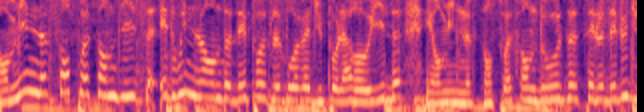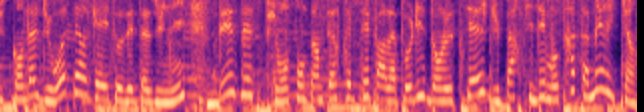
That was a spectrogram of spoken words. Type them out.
En 1970, Edwin Land dépose le brevet du Polaroid et en 1972, c'est le début du scandale du Watergate aux États-Unis. Des espions sont interceptés par la police dans le siège du Parti démocrate américain.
